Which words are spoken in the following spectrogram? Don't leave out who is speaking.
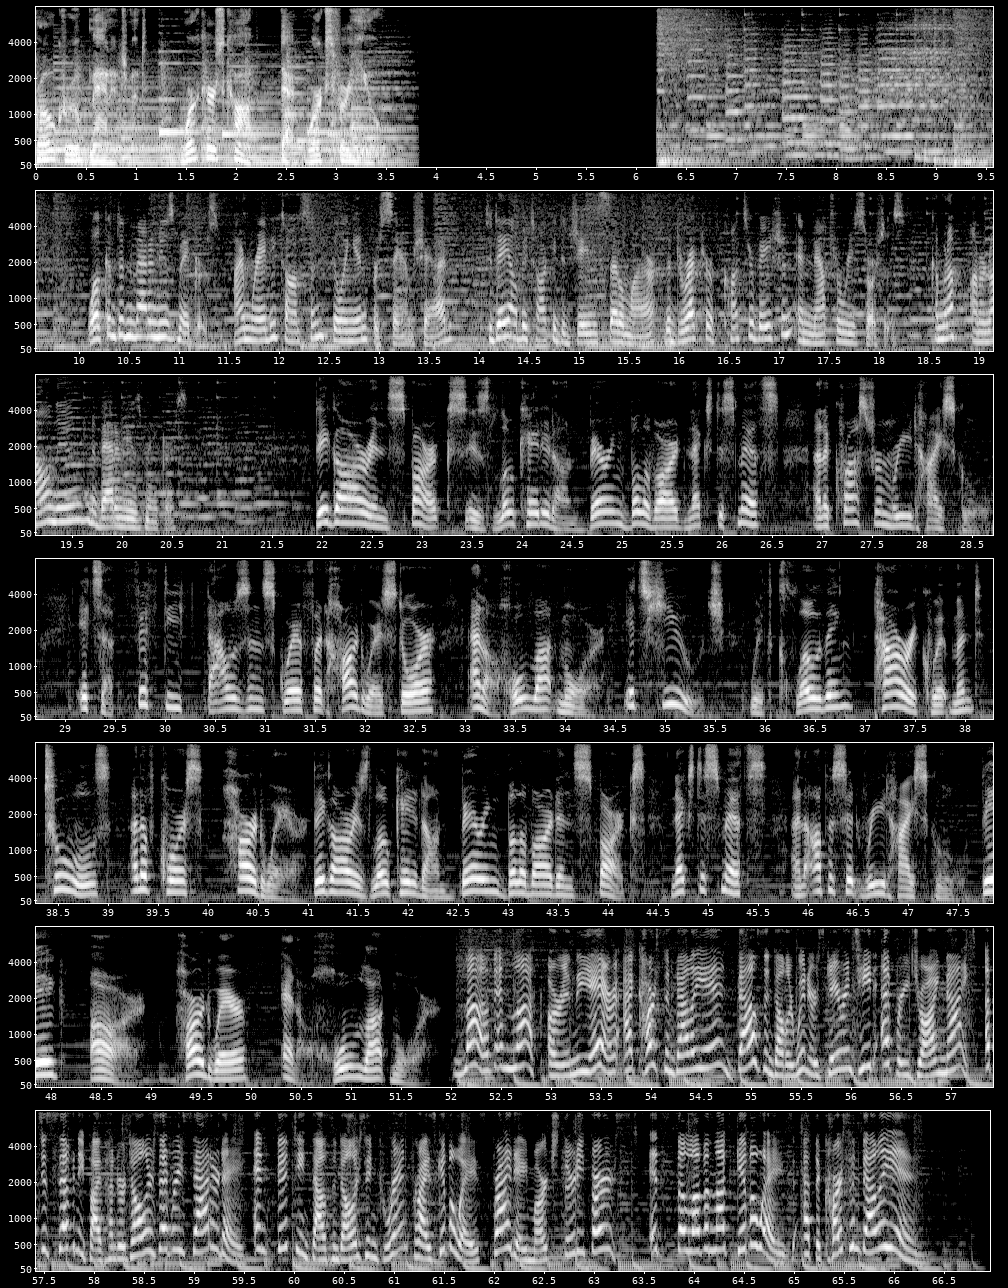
Speaker 1: Pro Group Management. Workers' comp that works for you.
Speaker 2: Welcome to Nevada Newsmakers. I'm Randy Thompson, filling in for Sam Shad. Today I'll be talking to James Settelmeyer, the Director of Conservation and Natural Resources, coming up on an all new Nevada Newsmakers.
Speaker 3: Big R in Sparks is located on Baring Boulevard next to Smith's and across from Reed High School. It's a 50,000 square foot hardware store and a whole lot more. It's huge with clothing, power equipment, tools, and of course, hardware. Big R is located on Baring Boulevard in Sparks, next to Smith's and opposite Reed High School. Big R. Hardware and a whole lot more.
Speaker 4: Love and luck are in the air at Carson Valley Inn. $1,000 winners guaranteed every drawing night. Up to $7,500 every Saturday. And $15,000 in grand prize giveaways Friday, March 31st. It's the Love and Luck giveaways at the Carson Valley Inn.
